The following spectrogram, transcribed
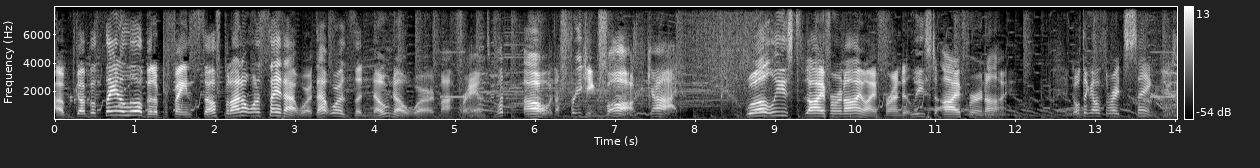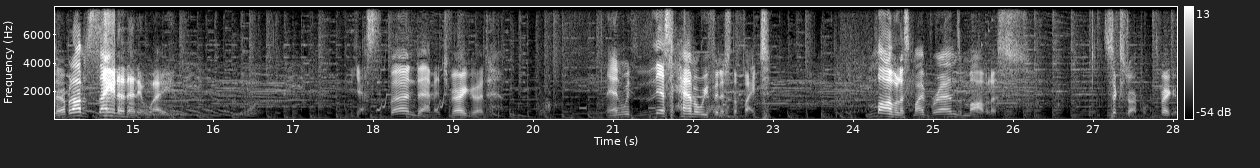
I'm, I'm saying a little bit of profane stuff, but I don't want to say that word. That word's a no-no word, my friends. What? Oh, the freaking fog. God. Well, at least eye for an eye, my friend. At least eye for an eye. Don't think that was the right saying to use there, but I'm saying it anyway. Burn damage. Very good. And with this hammer, we finish the fight. Marvelous, my friends. Marvelous. Six star points. Very good.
